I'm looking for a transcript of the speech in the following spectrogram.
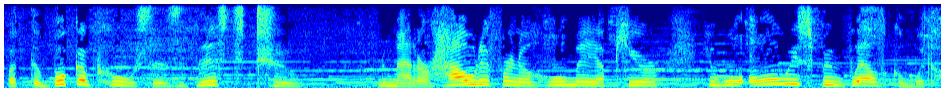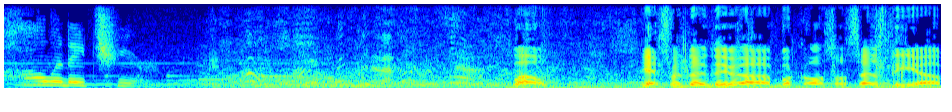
But the Book of Who says this too. No matter how different a Who may appear, he will always be welcome with holiday cheer. Well, yes, but the, the uh, book also says the, uh,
